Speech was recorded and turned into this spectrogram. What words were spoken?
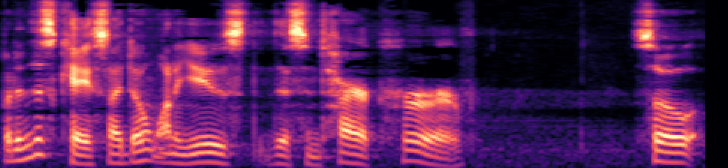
But in this case, I don't want to use this entire curve. So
